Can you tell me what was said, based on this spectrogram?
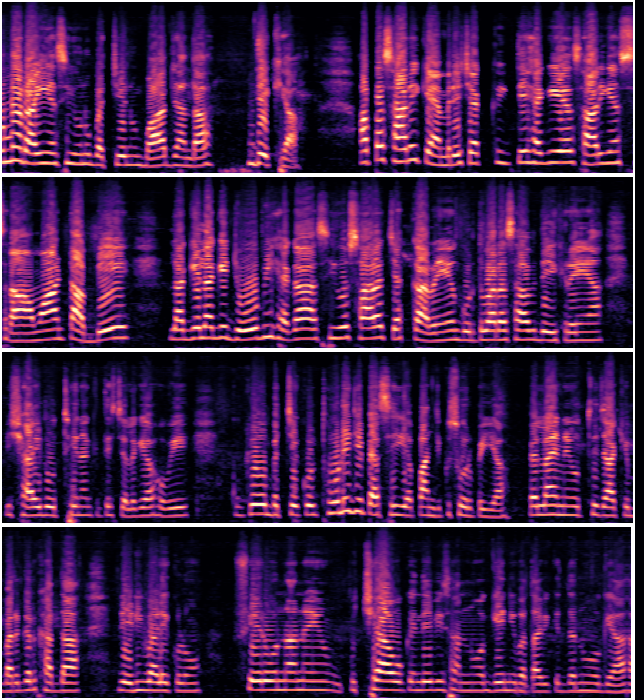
ਉਹਨਾਂ ਰਾਹੀਂ ਅਸੀਂ ਉਹਨੂੰ ਬੱਚੇ ਨੂੰ ਬਾਹਰ ਜਾਂਦਾ ਦੇਖਿਆ। ਆਪਾਂ ਸਾਰੇ ਕੈਮਰੇ ਚੈੱਕ ਕੀਤੇ ਹੈਗੇ ਆ, ਸਾਰੀਆਂ ਸਰਾਵਾਂ, ਢਾਬੇ, ਲਾਗੇ ਲਾਗੇ ਜੋ ਵੀ ਹੈਗਾ, ਅਸੀਂ ਉਹ ਸਾਰਾ ਚੈੱਕ ਕਰ ਰਹੇ ਹਾਂ, ਗੁਰਦੁਆਰਾ ਸਾਹਿਬ ਦੇਖ ਰਹੇ ਹਾਂ ਵੀ ਸ਼ਾਇਦ ਉੱਥੇ ਨਾ ਕਿਤੇ ਚਲ ਗਿਆ ਹੋਵੇ, ਕਿਉਂਕਿ ਉਹ ਬੱਚੇ ਕੋਲ ਥੋੜੇ ਜਿਹੇ ਪੈਸੇ ਹੀ ਆ 500 ਰੁਪਈਆ। ਪਹਿਲਾਂ ਇਹਨੇ ਉੱਥੇ ਜਾ ਕੇ 버ਗਰ ਖਾਦਾ ਰੇੜੀ ਵਾਲੇ ਕੋਲੋਂ ਫਿਰ ਉਹਨਾਂ ਨੇ ਪੁੱਛਿਆ, ਉਹ ਕਹਿੰਦੇ ਵੀ ਸਾਨੂੰ ਅੱਗੇ ਨਹੀਂ ਪਤਾ ਵੀ ਕਿੱਧਰ ਨੂੰ ਹੋ ਗਿਆ।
